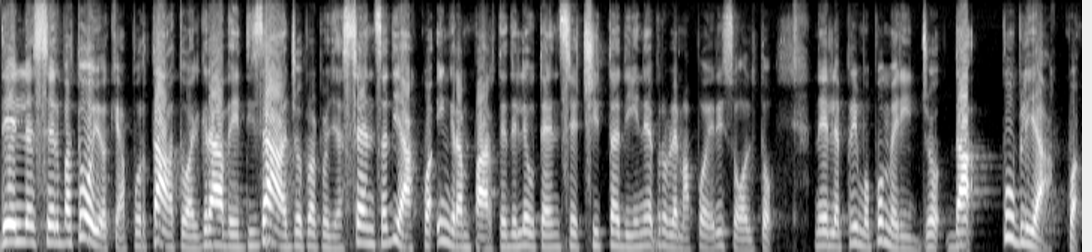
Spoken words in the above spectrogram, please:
del serbatoio che ha portato al grave disagio proprio di assenza di acqua in gran parte delle utenze cittadine, problema poi risolto nel primo pomeriggio da Publiacqua.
